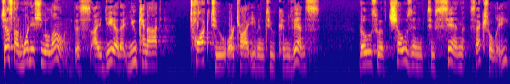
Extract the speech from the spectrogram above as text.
Just on one issue alone, this idea that you cannot talk to or try even to convince those who have chosen to sin sexually,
